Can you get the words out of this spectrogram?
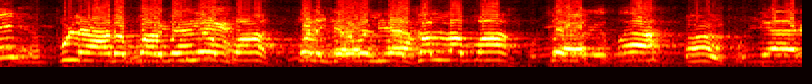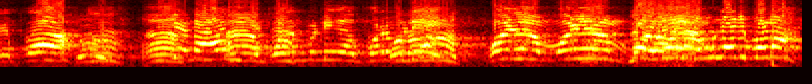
ஏ, வெளியப்பா வழியா சொல்லப்பா. புள்ளியாருப்பா. புள்ளியாருப்பா. புறப்படுங்க, போலாம், போலாம். முன்னாடி போலாம்.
